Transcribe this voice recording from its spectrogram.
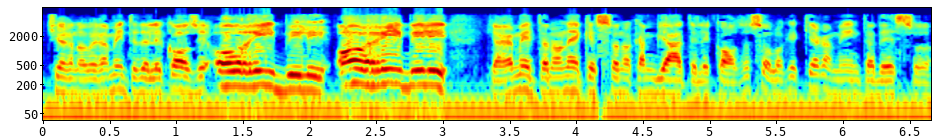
c'erano veramente delle cose orribili, orribili, chiaramente non è che sono cambiate le cose, solo che chiaramente adesso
